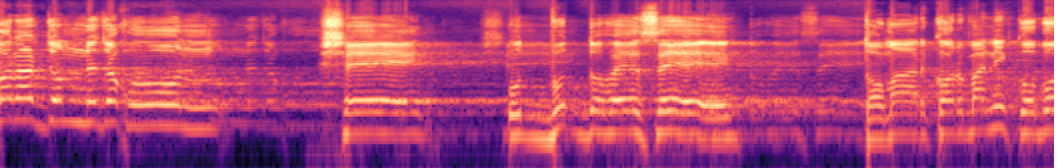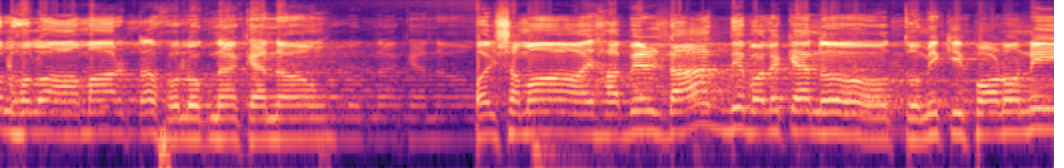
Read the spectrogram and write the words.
করার জন্য যখন সে উদ্বুদ্ধ হয়েছে তোমার কোরবানি কবুল হলো আমারটা হলো না কেন? ওই সময় হাবেল ডাক দিয়ে বলে কেন? তুমি কি পড়নি?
